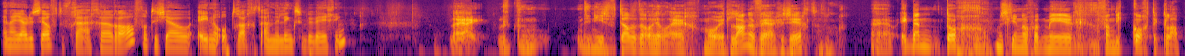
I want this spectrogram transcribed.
En aan jou dezelfde vraag, eh, Ralf. Wat is jouw ene opdracht aan de linkse beweging? Nou ja, Denise vertelt het al heel erg mooi. Het lange vergezicht. Uh, ik ben toch misschien nog wat meer van die korte klap.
